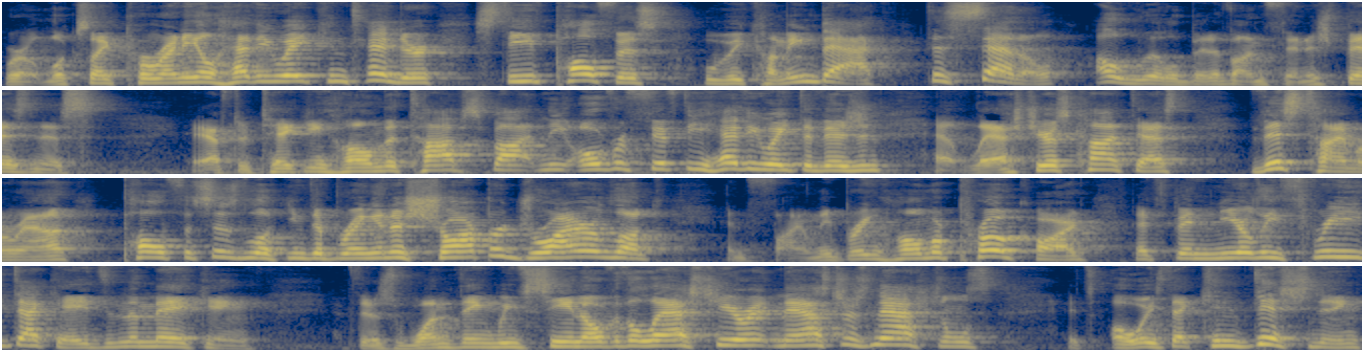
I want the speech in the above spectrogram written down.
where it looks like perennial heavyweight contender Steve Polfuss will be coming back to settle a little bit of unfinished business. After taking home the top spot in the over 50 heavyweight division at last year's contest, this time around, Polfuss is looking to bring in a sharper, drier look and finally bring home a pro card that's been nearly three decades in the making. If there's one thing we've seen over the last year at Masters Nationals, it's always that conditioning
